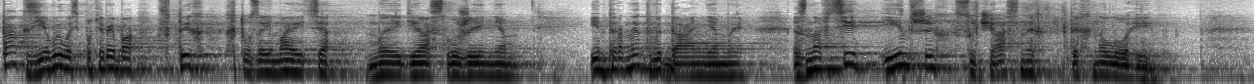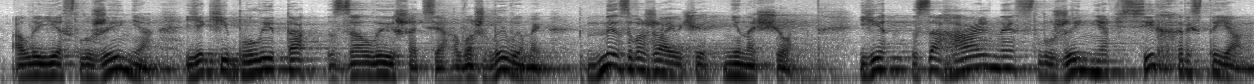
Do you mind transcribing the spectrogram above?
Так з'явилась потреба в тих, хто займається медіаслужінням, інтернет-виданнями, знавці інших сучасних технологій. Але є служіння, які були та залишаться важливими, незважаючи ні на що. Є загальне служіння всіх християн.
